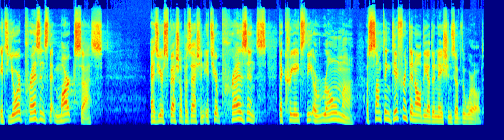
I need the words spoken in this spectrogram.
It's your presence that marks us as your special possession. It's your presence that creates the aroma of something different than all the other nations of the world.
